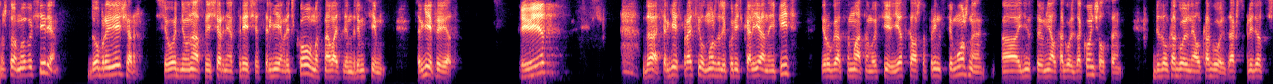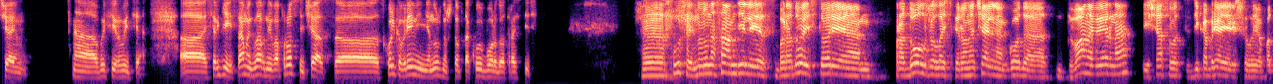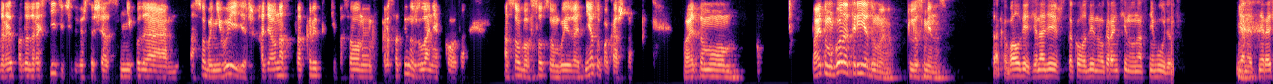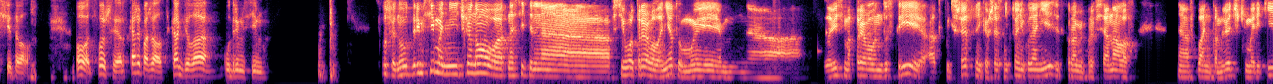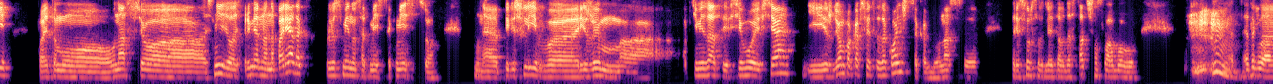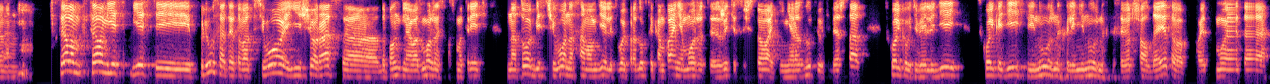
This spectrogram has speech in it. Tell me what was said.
Ну что, мы в эфире. Добрый вечер. Сегодня у нас вечерняя встреча с Сергеем Редьковым, основателем DreamSim. Сергей, привет. Привет. Да, Сергей спросил, можно ли курить кальяны и пить, и ругаться матом в эфире. Я сказал, что в принципе можно. А, единственное, у меня алкоголь закончился, безалкогольный алкоголь, так что придется с чаем а, в эфир выйти. А, Сергей, самый главный вопрос сейчас. Сколько времени мне нужно, чтобы такую бороду отрастить? Э, слушай, ну на самом деле с бородой история продолжилась первоначально года два, наверное, и сейчас вот с декабря я решил ее пододрастить, учитывая, что сейчас никуда особо не выедешь, хотя у нас тут открыты типа салоны красоты, но желания какого-то особо в социум выезжать нету пока что, поэтому, поэтому года три, я думаю, плюс-минус. Так, обалдеть, я надеюсь, что такого длинного карантина у нас не будет. Я на это не рассчитывал. Вот, слушай, расскажи, пожалуйста, как дела у Dream Sim? Слушай, ну у Dream Sim ничего нового относительно всего тревела нету. Мы э, зависим от тревел-индустрии, от путешественников. Сейчас никто никуда не ездит, кроме профессионалов э, в плане там летчики, моряки. Поэтому у нас все снизилось примерно на порядок, плюс-минус от месяца к месяцу. Э, перешли в режим э, оптимизации всего и вся, и ждем, пока все это закончится, как бы у нас э, ресурсов для этого достаточно, слава богу. Это главное. В целом, в целом есть, есть и плюс от этого, от всего. Еще раз э, дополнительная возможность посмотреть на то, без чего на самом деле твой продукт и компания может э, жить и существовать. И не раздут ли у тебя штат, сколько у тебя людей, сколько действий нужных или ненужных ты совершал до этого. Поэтому это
